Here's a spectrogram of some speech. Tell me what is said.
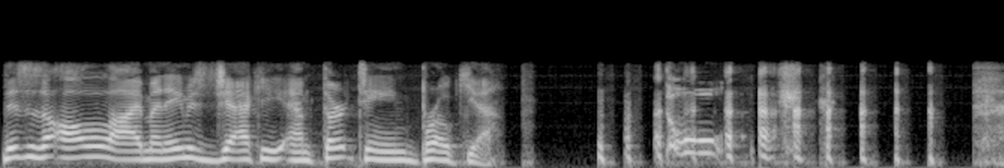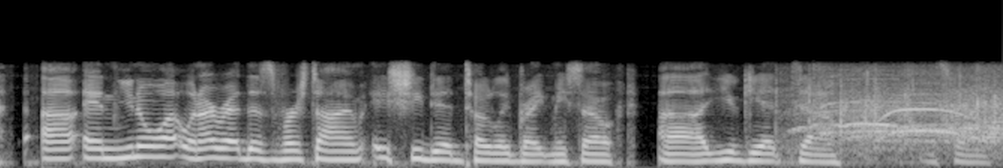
This is all a lie. My name is Jackie. I'm 13. Broke ya. Uh, and you know what? When I read this the first time, it- she did totally break me. So uh, you get. Uh, that's right.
